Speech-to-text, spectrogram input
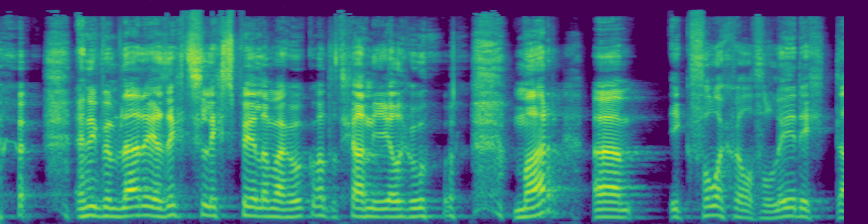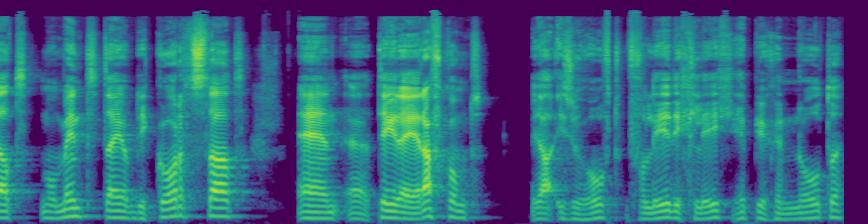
en ik ben blij dat je zegt, slecht spelen mag ook, want het gaat niet heel goed. maar ehm, ik volg wel volledig dat moment dat je op die koord staat en tegen dat je eraf komt, ja, is je hoofd volledig leeg, heb je genoten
